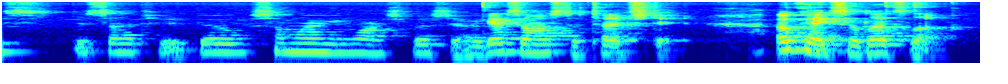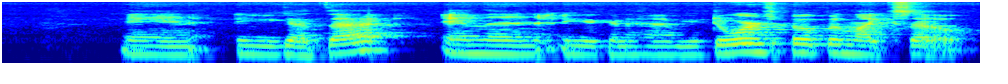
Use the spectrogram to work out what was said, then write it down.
just decide to go somewhere you weren't supposed to? I guess I must have touched it. Okay, so let's look. And you got that. And then you're going to have your doors open like so.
